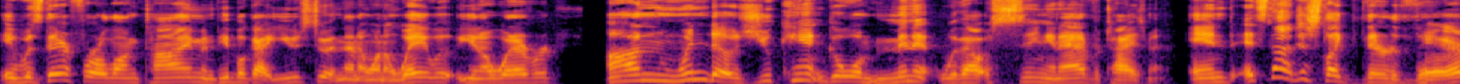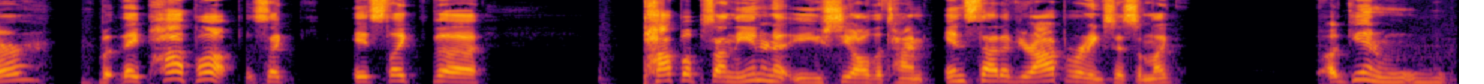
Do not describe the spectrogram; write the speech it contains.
it was there for a long time and people got used to it and then it went away. You know whatever on Windows, you can't go a minute without seeing an advertisement. And it's not just like they're there, but they pop up. It's like it's like the pop-ups on the internet that you see all the time inside of your operating system. Like again,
